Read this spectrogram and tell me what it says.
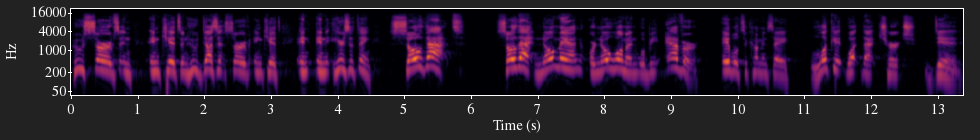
who serves in, in kids and who doesn't serve in kids. And, and here's the thing so that, so that no man or no woman will be ever able to come and say, look at what that church did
